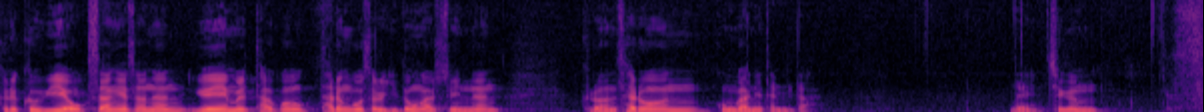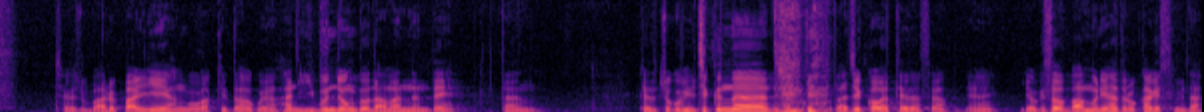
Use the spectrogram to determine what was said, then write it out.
그리고 그 위에 옥상에서는 UAM을 타고 다른 곳으로 이동할 수 있는 그런 새로운 공간이 됩니다. 네, 지금 제가 좀 말을 빨리 한 것 같기도 하고요. 한 2분 정도 남았는데 일단 그래도 조금 일찍 끝나드리는 게 맞을 것 같아서 예, 여기서 마무리하도록 하겠습니다.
